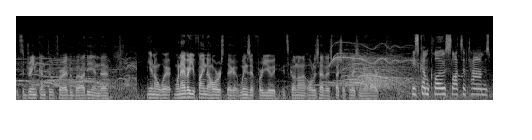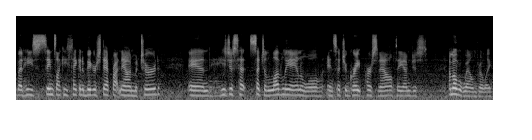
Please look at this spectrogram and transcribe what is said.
it's a dream come true for everybody. And uh, you know, whenever you find a horse that wins it for you, it's gonna always have a special place in your heart. He's come close lots of times, but he seems like he's taken a bigger step right now and matured. And he's just such a lovely animal and such a great personality. I'm just, I'm overwhelmed, really.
